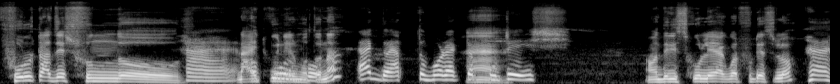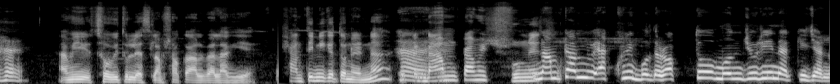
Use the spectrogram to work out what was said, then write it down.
ফুলটা যে সুন্দর। হ্যাঁ নাইট কুইনের। মতো না? একদম এত বড় একটা হ্যাঁ। ফুটে ইস আমাদের স্কুলে একবার ফুটেছিল। হ্যাঁ হ্যাঁ। আমি ছবি তুলেছিলাম সকালবেলা গিয়ে। শান্তিনিকেতনের না? হ্যাঁ, হ্যাঁ। নামটা আমি শুনে নামটা আমি এক্ষুনি বলতে রক্ত মঞ্জুরি না কি যেন?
